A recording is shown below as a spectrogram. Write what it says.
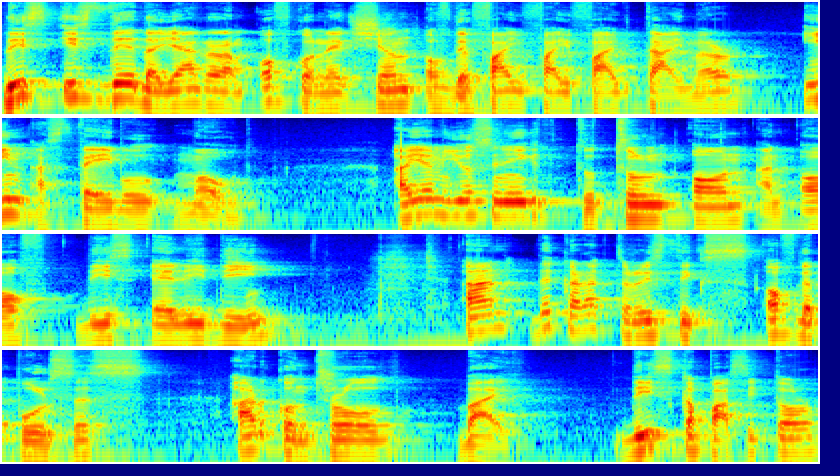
This is the diagram of connection of the 555 timer in astable mode. I am using it to turn on and off this LED and the characteristics of the pulses are controlled by this capacitor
